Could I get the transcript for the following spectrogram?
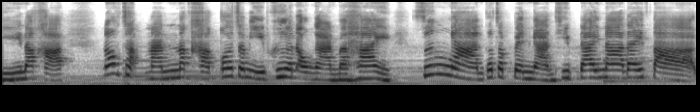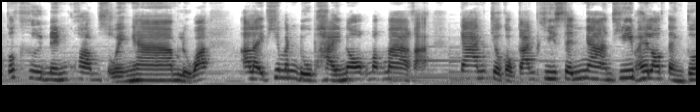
นี้นะคะ นอกจากนั้นนะคะก็จะมีเพื่อนเอางานมาให้ ซึ่งงานก็จะเป็นงานที่ได้หน้าได้ตาก็คือเน้นความสวยงามหรือว่าอะไรที่มันดูภายนอกมาก ๆอะการเกี่ยวกับการพรีเซนต์งานที่ให้เราแต่งตัว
